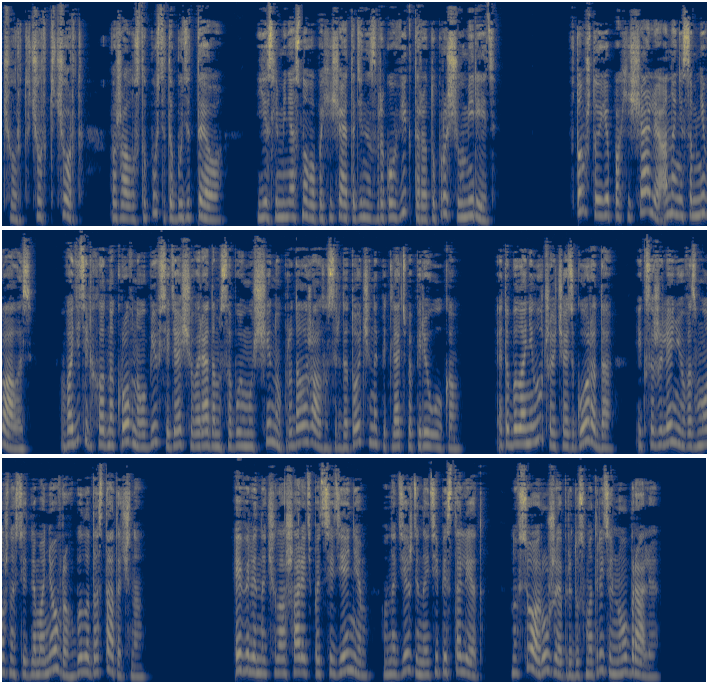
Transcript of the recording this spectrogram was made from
«Черт, черт, черт! Пожалуйста, пусть это будет Тео. Если меня снова похищает один из врагов Виктора, то проще умереть». В том, что ее похищали, она не сомневалась. Водитель, хладнокровно убив сидящего рядом с собой мужчину, продолжал сосредоточенно петлять по переулкам. Это была не лучшая часть города, и, к сожалению, возможностей для маневров было достаточно. Эвелин начала шарить под сиденьем в надежде найти пистолет, но все оружие предусмотрительно убрали.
